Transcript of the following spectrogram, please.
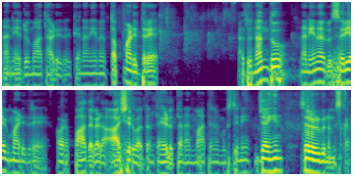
ನಾನೇನು ಮಾತಾಡಿದ್ದಕ್ಕೆ, ನಾನೇನು ತಪ್ಪು ಮಾಡಿದರೆ ಅದು ನಂದು, ನಾನು ಏನಾದರೂ ಸರಿಯಾಗಿ ಮಾಡಿದರೆ ಅವರ ಪಾದಗಳ ಆಶೀರ್ವಾದ ಅಂತ ಹೇಳುತ್ತಾ ನಾನು ಮಾತನ್ನು ಮುಗಿಸ್ತೀನಿ. ಜೈ ಹಿಂದ್, ಸರ್ವರಿಗೂ ನಮಸ್ಕಾರ.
